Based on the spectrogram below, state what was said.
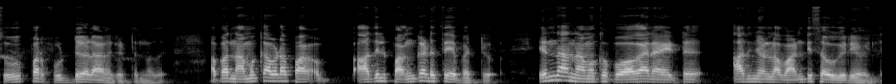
സൂപ്പർ ഫുഡുകളാണ് കിട്ടുന്നത്. അപ്പം നമുക്കവിടെ പ അതിൽ പങ്കെടുത്തേ പറ്റൂ. എന്നാൽ നമുക്ക് പോകാനായിട്ട് അതിനുള്ള വണ്ടി സൗകര്യമില്ല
